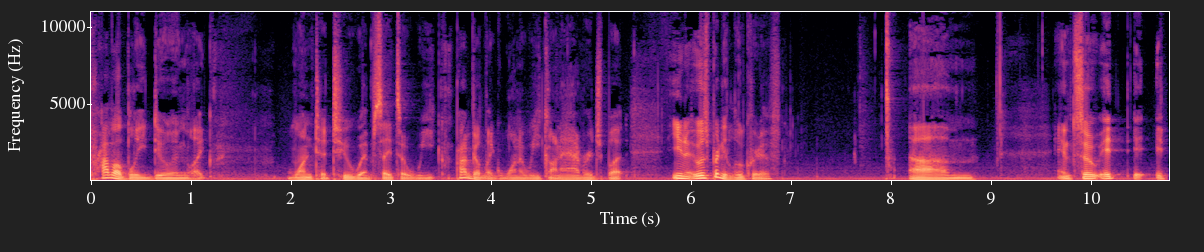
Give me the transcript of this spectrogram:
probably doing like one to two websites a week, probably like one a week on average, but you know, it was pretty lucrative. Um, and so it it it,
